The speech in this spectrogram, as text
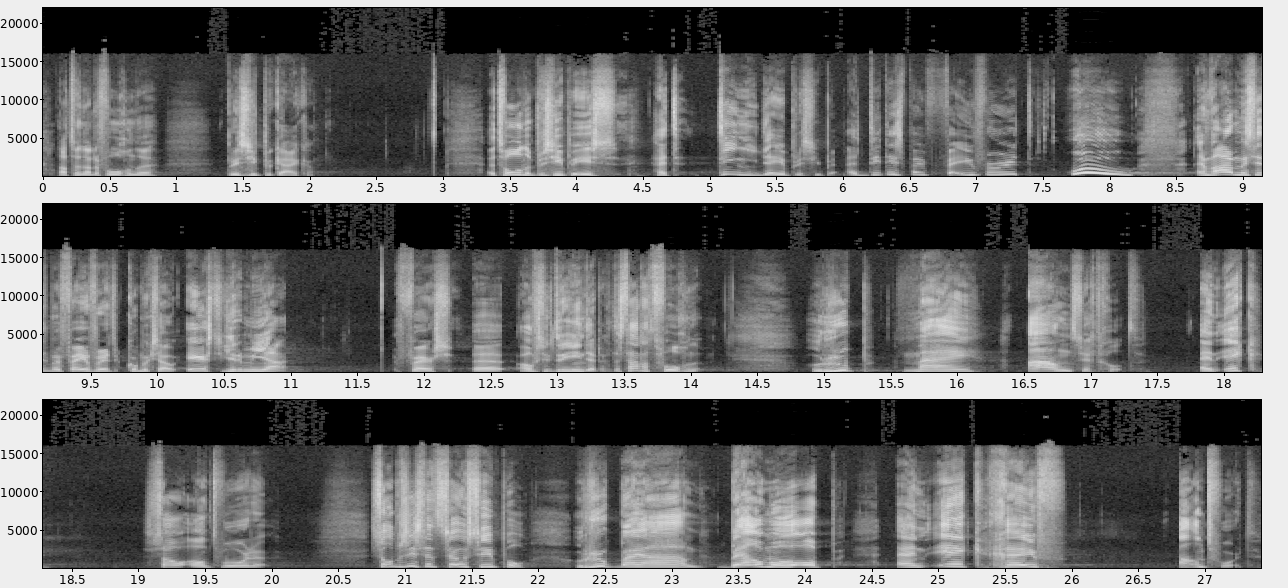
Laten we naar de volgende principe kijken. Het volgende principe is het 10 ideeën principe. En dit is mijn favorite. Woe! En waarom is dit mijn favorite? Kom ik zo. Eerst Jeremia, vers, uh, hoofdstuk 33. Daar staat het volgende. Roep mij aan, zegt God. En ik zal antwoorden. Soms is het zo simpel. Roep mij aan. Bel me op. En ik geef antwoord.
